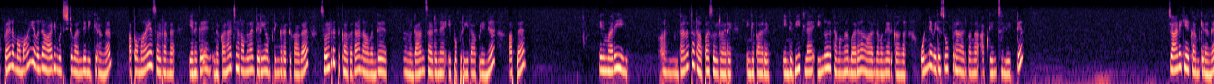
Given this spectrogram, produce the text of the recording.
அப்போ நம்ம மாயை வந்து ஆடி முடிச்சுட்டு வந்து நிற்கிறாங்க அப்போ மாயா சொல்கிறாங்க எனக்கு இந்த கலாச்சாரம்லாம் தெரியும் அப்படிங்கிறதுக்காக சொல்கிறதுக்காக தான் நான் வந்து டான்ஸ் ஆடினேன். இப்போ புரியுதா? அப்படின்னு. அப்போ இது மாதிரி தனத்தோட அப்பா சொல்கிறாரு இங்கே பாரு இந்த வீட்டில் இன்னொருத்தவங்க பரதம் ஆடுறவங்க இருக்காங்க. உன்னை விட சூப்பராக ஆடுவாங்க அப்படின்னு சொல்லிட்டு ஜானகியை காமிக்கிறாங்க.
